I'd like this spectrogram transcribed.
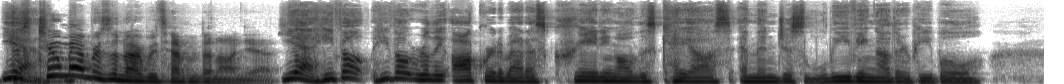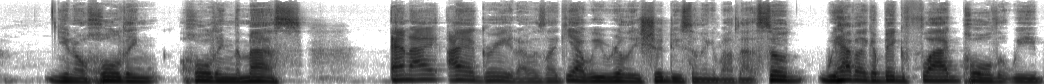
Yeah. There's two members of Narboots haven't been on yet. Yeah, he felt he felt really awkward about us creating all this chaos and then just leaving other people, you know, holding holding the mess. And I I agreed. I was like, yeah, we really should do something about that. So we have like a big flagpole that we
